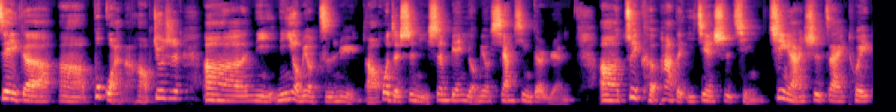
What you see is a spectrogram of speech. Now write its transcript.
这个啊、呃，不管了哈，就是呃，你你有没有子女啊，或者是你身边有没有相信的人啊、最可怕的一件事情，竟然是在推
